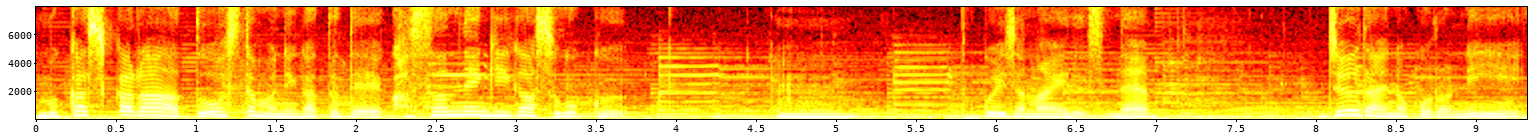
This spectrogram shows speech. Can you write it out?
昔からどうしても苦手で重ね着がすごくうん得意じゃないですね。10代の頃に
